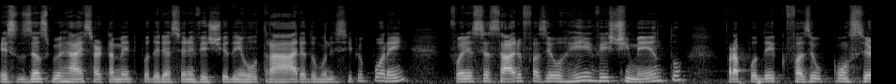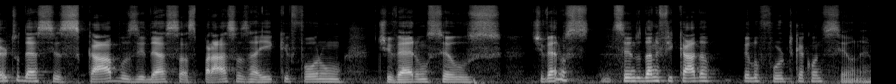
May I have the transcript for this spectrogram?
Esses 200 mil reais certamente poderia ser investido em outra área do município, porém, foi necessário fazer o reinvestimento para poder fazer o conserto desses cabos e dessas praças aí que foram tiveram seus tiveram sendo danificadas pelo furto que aconteceu, né?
